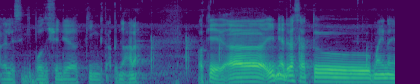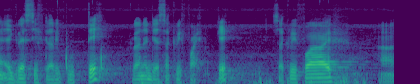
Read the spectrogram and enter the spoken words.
dari segi position dia king dekat tengah lah. Okey, uh, ini adalah satu mainan yang agresif dari putih kerana dia sacrifice. Okey. Sacrifice uh,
